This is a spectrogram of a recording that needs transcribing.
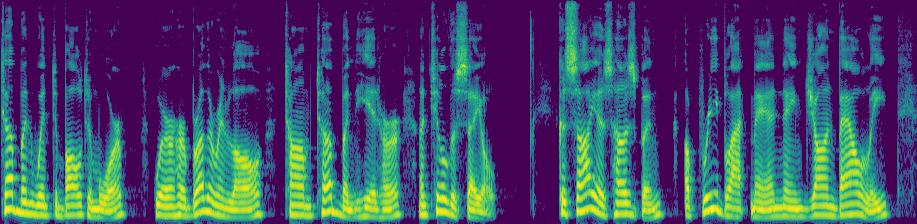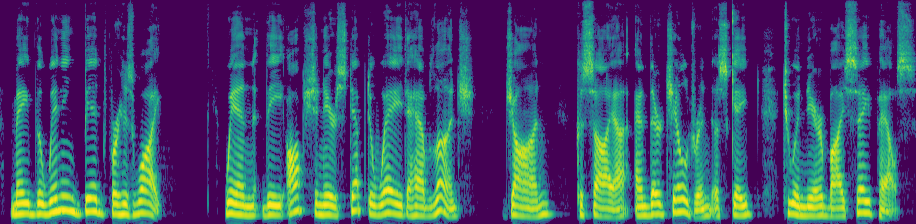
Tubman went to Baltimore, where her brother in law, Tom Tubman, hid her until the sale. Keziah's husband, a free black man named John Bowley, made the winning bid for his wife. When the auctioneer stepped away to have lunch, John, Keziah, and their children escaped to a nearby safe house.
